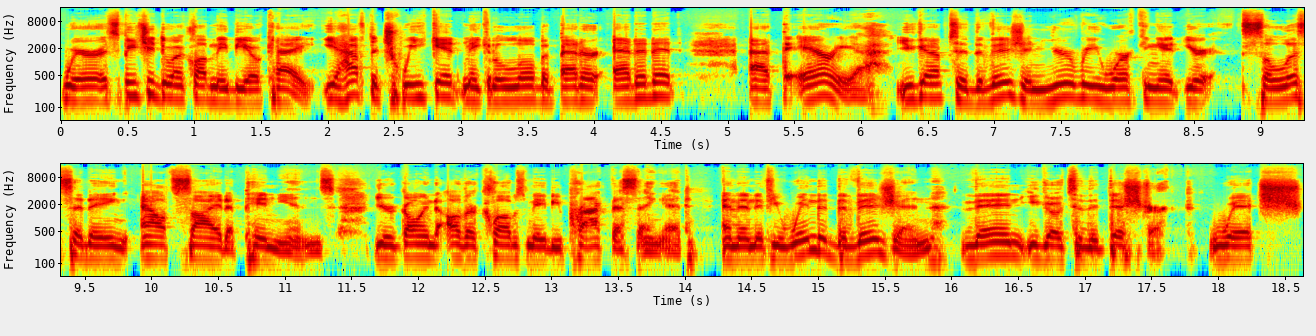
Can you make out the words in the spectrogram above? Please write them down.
where a speech you do in a club may be okay. You have to tweak it, make it a little bit better, edit it at the area. You get up to the division, you're reworking it, you're soliciting outside opinions. You're going to other clubs, maybe practicing it. And then if you win the division, then you go to the district, which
